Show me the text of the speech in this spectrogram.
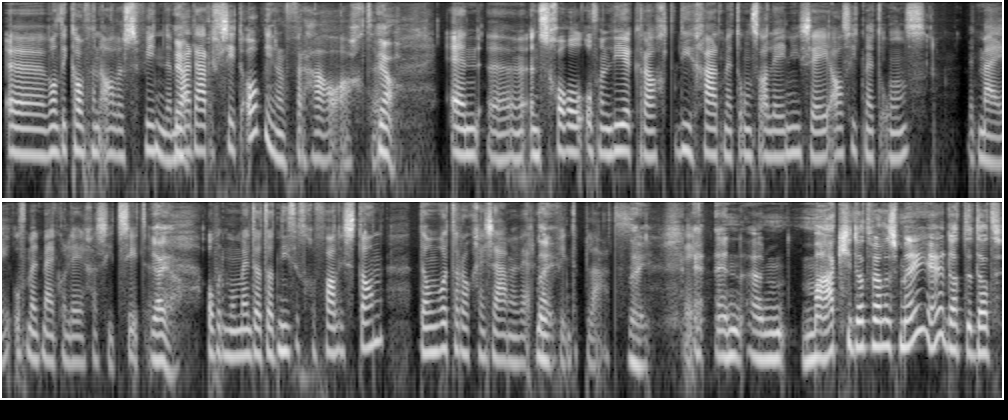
Eh, want ik kan van alles vinden. Ja. Maar daar zit ook weer een verhaal achter. Ja, En eh, een school of een leerkracht die gaat met ons alleen in zee als hij het met ons, met mij of met mijn collega's ziet zitten. ja, ja. Op het moment dat dat niet het geval is dan, dan wordt er ook geen samenwerking Nee. vindt plaats. Nee. Nee. En, en ehm, maak je dat wel eens mee? Hè? Dat, dat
